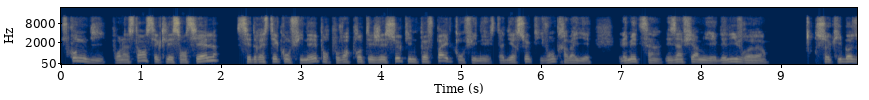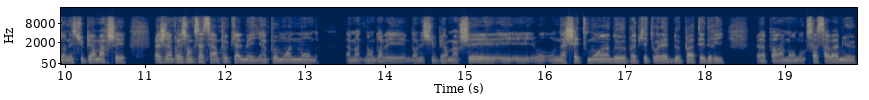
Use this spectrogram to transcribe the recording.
ce qu'on nous dit, pour l'instant, c'est que l'essentiel, c'est de rester confiné pour pouvoir protéger ceux qui ne peuvent pas être confinés, c'est-à-dire ceux qui vont travailler, les médecins, les infirmiers, les livreurs, ceux qui bossent dans les supermarchés. Là, j'ai l'impression que ça s'est un peu calmé, il y a un peu moins de monde maintenant dans les dans les supermarchés et, on, achète moins de papier toilette, de pâtes et de riz apparemment. Donc ça, ça va mieux.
